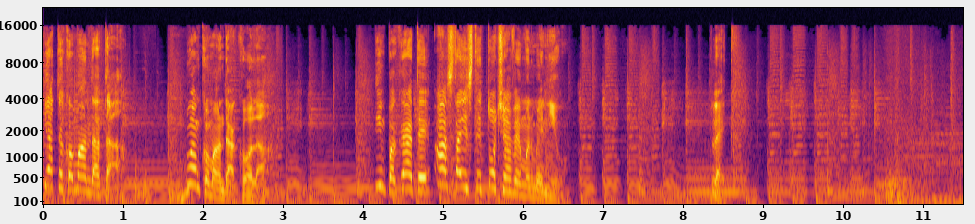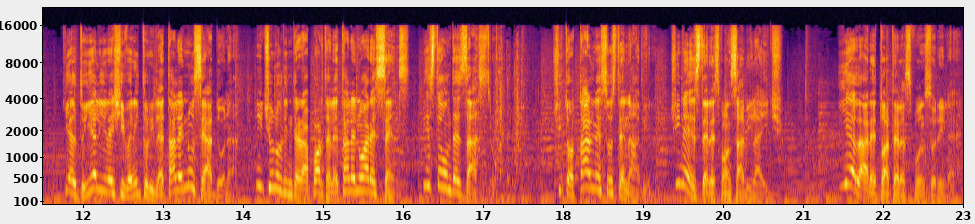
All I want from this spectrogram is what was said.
Iată comanda ta! Nu am comanda cola! Din păcate, asta este tot ce avem în meniu. Plec. Cheltuielile și veniturile tale nu se adună. Niciunul dintre rapoartele tale nu are sens. Este un dezastru. Și total nesustenabil. Cine este responsabil aici? El are toate răspunsurile.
